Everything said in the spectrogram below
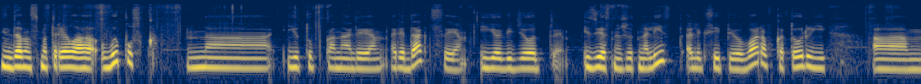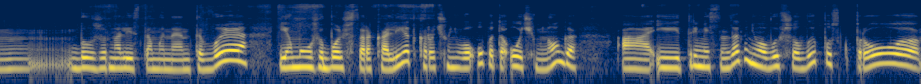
Недавно смотрела выпуск на YouTube-канале редакции. Ее ведет известный журналист Алексей Пивоваров, который был журналистом и на НТВ, ему уже больше 40 лет, короче, у него опыта очень много. А, и три месяца назад у него вышел выпуск про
